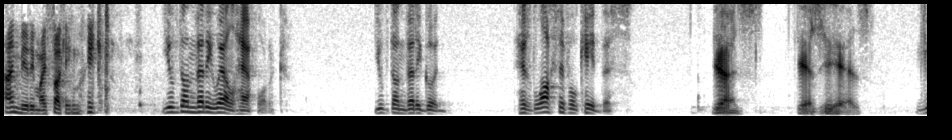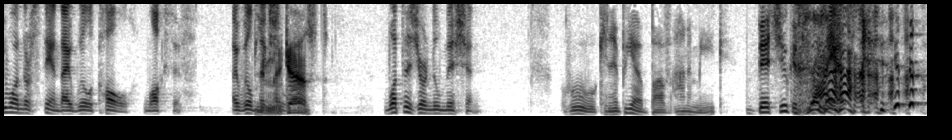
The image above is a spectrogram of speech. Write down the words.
I'm muting my fucking mic. You've done very well, half orc. You've done very good. Has Loxif okayed this? Yes, yes, he has. You understand I will call Loxif. I will Be make my sure. guest. What is your new mission? Ooh, can it be above Anamik? Bitch, you can try it.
